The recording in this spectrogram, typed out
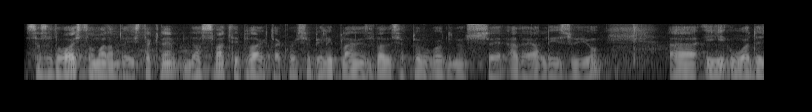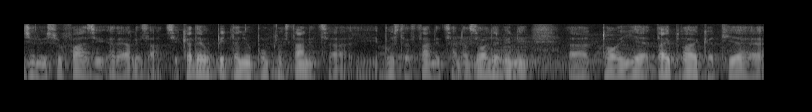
Sa zadovoljstvom moram da istaknem da sva tri projekta koji su bili planini za 2021. godinu se realizuju i u određenoj su fazi realizacije. Kada je u pitanju pumpna stanica i booster stanica na Zoljevini, to je, taj projekat je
